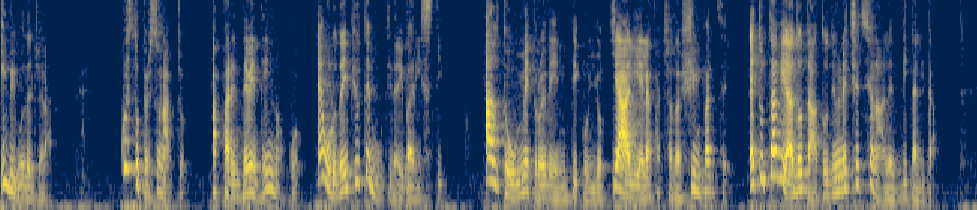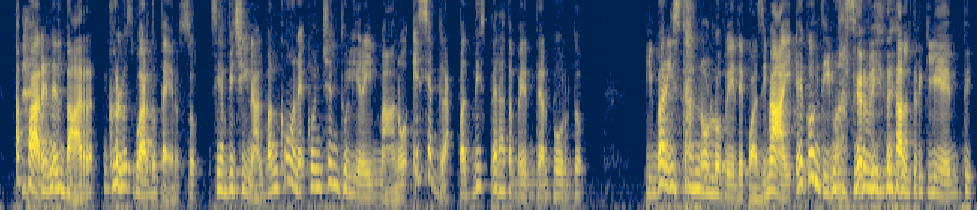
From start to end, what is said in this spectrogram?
Il bimbo del gelato. Questo personaggio, apparentemente innocuo, è uno dei più temuti dai baristi. Alto 1,20 m con gli occhiali e la faccia da scimpanzé, è tuttavia dotato di un'eccezionale vitalità. Appare nel bar con lo sguardo perso, si avvicina al bancone con 100 lire in mano e si aggrappa disperatamente al bordo. Il barista non lo vede quasi mai e continua a servire altri clienti.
